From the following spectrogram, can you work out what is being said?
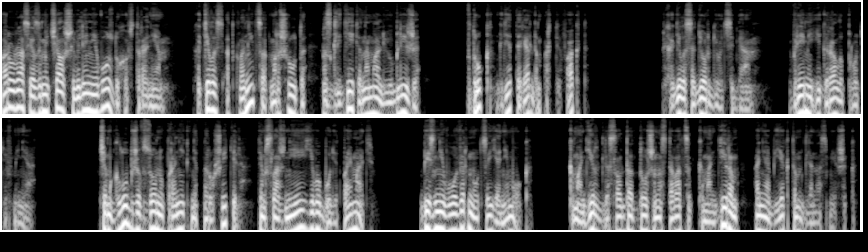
Пару раз я замечал шевеление воздуха в стороне. Хотелось отклониться от маршрута, разглядеть аномалию ближе, Вдруг где-то рядом артефакт. Приходилось одергивать себя. Время играло против меня. Чем глубже в зону проникнет нарушитель, тем сложнее его будет поймать. Без него вернуться я не мог. Командир для солдат должен оставаться командиром, а не объектом для насмешек.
